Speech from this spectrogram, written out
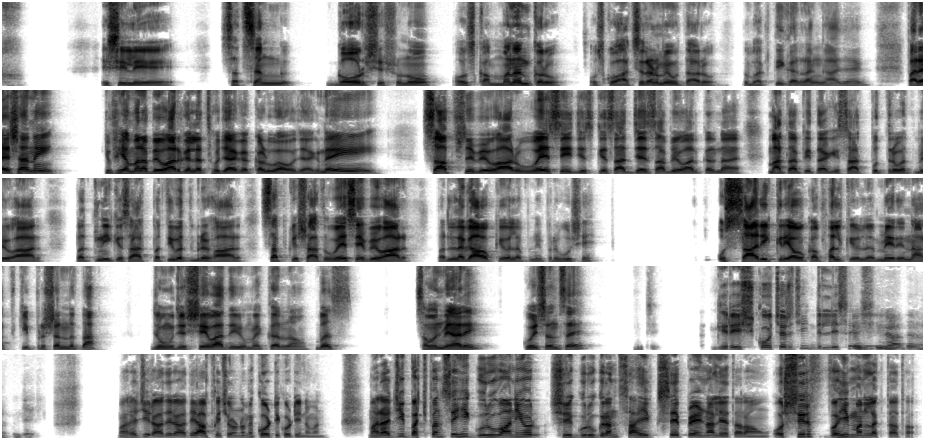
इसीलिए सत्संग गौर से सुनो और उसका मनन करो, उसको आचरण में उतारो तो भक्ति का रंग आ जाएगा। पर ऐसा नहीं कि फिर हमारा व्यवहार गलत हो जाएगा, कड़ुआ हो जाएगा। नहीं, सबसे व्यवहार वैसे जिसके साथ जैसा व्यवहार करना है माता पिता के साथ पुत्रवत व्यवहार, पत्नी के साथ पतिवत व्यवहार, सबके साथ वैसे व्यवहार, पर लगाओ केवल अपने प्रभु से उस सारी क्रियाओं का फल केवल मेरे नाथ की प्रसन्नता जो मुझे सेवा दी मैं कर रहा हूँ। बस। समझ में आ रही? कोई संशय? गिरीश कोचर जी दिल्ली से? महाराज जी राधे राधे आपके चरणों में कोटि कोटि नमन। महाराज जी बचपन से ही गुरुवाणी और श्री गुरु ग्रंथ साहिब से प्रेरणा लेता रहा हूँ और सिर्फ़ वही मन लगता था।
